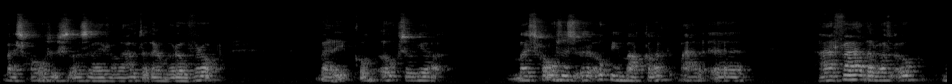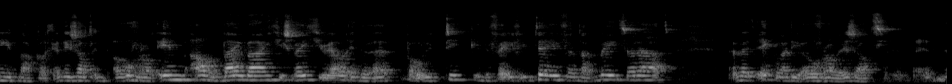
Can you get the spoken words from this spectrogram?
mijn schoonzus dan zei van, houd er dan maar over op. Maar ik kon ook zo, ja, mijn schoonzus is ook niet makkelijk, maar eh, haar vader was ook niet makkelijk. En die zat overal in, alle bijbaantjes, weet je wel, in de eh, politiek, in de VVD, van de gemeenteraad. En weet ik waar die overal in zat. En,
